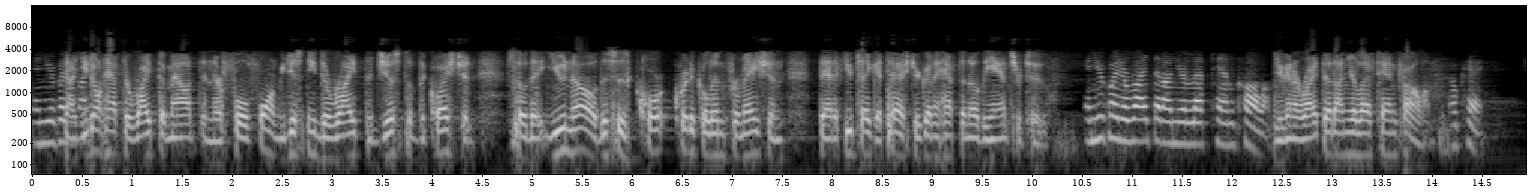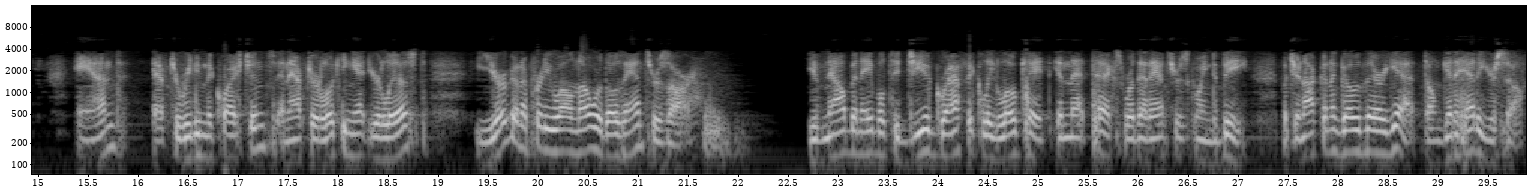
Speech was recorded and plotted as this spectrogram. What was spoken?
And you're going now, to you don't have to write them out in their full form. You just need to write the gist of the question so that you know this is cor- critical information that if you take a test, you're going to have to know the answer to. And you're going to write that on your left-hand column. You're going to write that on your left-hand column. Okay. And after reading the questions and after looking at your list, you're going to pretty well know where those answers are. You've now been able to geographically locate in that text where that answer is going to be. But you're not going to go there yet. Don't get ahead of yourself.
